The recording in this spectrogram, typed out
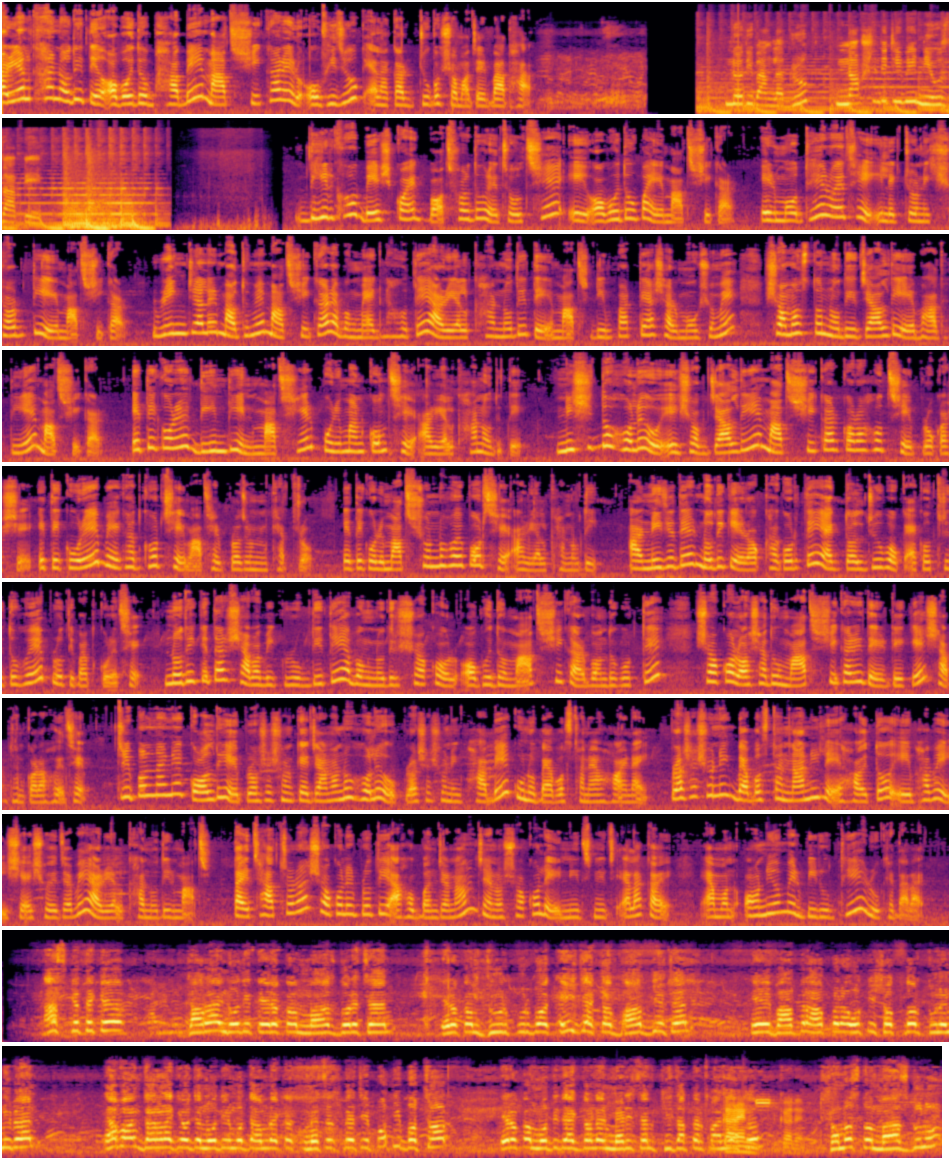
Arial Khan নদীতে অবৈধভাবে মাছ শিকারের অভিযোগ এলাকার যুব সমাজের বাধা। নদী Bangla group Narsingdi TV news update. দীর্ঘ বেশ কয়েক বছর ধরে চলছে এই অবৈধ উপায়ে মাছ শিকার। এর মধ্যে রয়েছে ইলেকট্রনিক শট দিয়ে মাছ শিকার। রিং জালের মাধ্যমে মাছ শিকার এবং মেঘনা হতে আরিয়াল খাঁ নদীতে মাছ ডিম পাড়তে আসার মৌসুমে সমস্ত নদী জাল দিয়ে বাঁধ দিয়ে মাছ শিকার। এতে করে দিন দিন মাছের পরিমাণ কমছে আরিয়াল খাঁ নদীতে। নিষিদ্ধ হলেও এইসব জাল দিয়ে মাছ শিকার করা হচ্ছে প্রকাশ্যে। এতে করে বেঘাত ঘটছে মাছের প্রজনন ক্ষেত্র। এতে করে মাছ শূন্য হয়ে পড়ছে আরিয়াল খাঁ নদী। আর নিজেদের নদীকে রক্ষা করতে একদল যুবক একত্রিত হয়ে প্রতিবাদ করেছে। নদীকে তার স্বাভাবিক রূপ দিতে এবং নদীর সকল অবৈধ মাছ শিকার বন্ধ করতে সকল অসাধু মাছ শিকারীদের ডেকে সাবধান করা হয়েছে। ট্রিপল নাইনে কল দিয়ে প্রশাসনকে জানানো হলেও প্রশাসনিকভাবে কোনো ব্যবস্থা নেওয়া হয় নাই। প্রশাসনিক ব্যবস্থা না নিলে হয়তো এভাবেই শেষ হয়ে যাবে আরিয়াল খাঁ নদীর মাছ। তাই ছাত্ররা সকলের প্রতি আহ্বান জানান যেন সকলে নিজ নিজ এলাকায় এমন অনিয়মের বিরুদ্ধে রুখে দাঁড়ায়। আজকে থেকে যারাই নদীতে এরকম মাছ ধরেছেন এরকম জোরপূর্বক এই যে একটা বাঁধ দিয়েছেন এই বাঁধটা আপনারা অতি সত্তর তুলে নেবেন এবং যারা নাকি ওই যে নদীর মধ্যে আমরা একটা মেসেজ পেয়েছি প্রতি বছর এরকম নদীতে এক ধরনের মেডিসিন খিজাতের পানি আছে সমস্ত মাছগুলো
